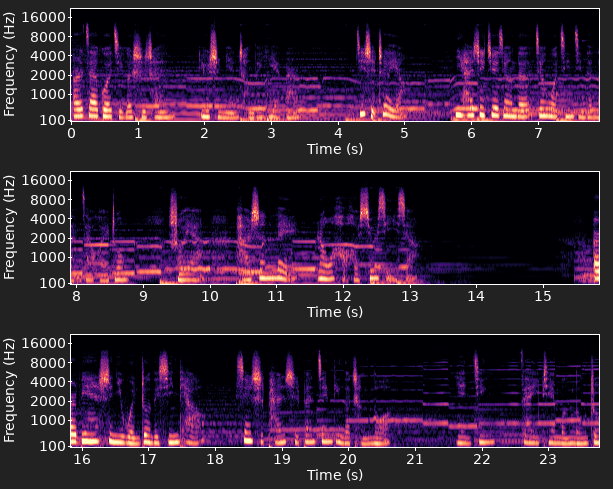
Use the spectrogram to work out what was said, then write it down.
而再过几个时辰，又是绵长的夜班。即使这样，你还是倔强地将我紧紧地揽在怀中，说呀：“爬山累，让我好好休息一下。”耳边是你稳重的心跳，像是磐石般坚定的承诺，眼睛。在一片朦胧中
